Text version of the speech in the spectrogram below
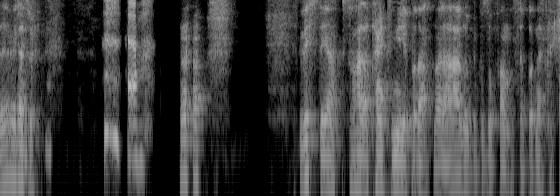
det vil jeg tro. Ja. Hvis det hjelper, så har jeg tenkt mye på det når jeg har ligget på sofaen og sett på Netflix.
